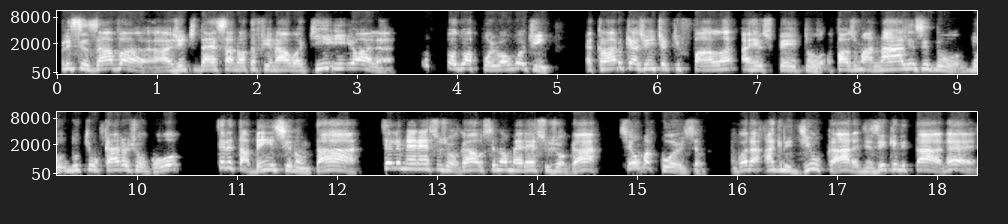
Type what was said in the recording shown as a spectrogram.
precisava a gente dar essa nota final aqui e, olha, todo o apoio ao Godin. É claro que a gente aqui fala a respeito, faz uma análise do, do, do que o cara jogou, se ele está bem, se não está, se ele merece jogar ou se não merece jogar, isso é uma coisa. Agora, agredir o cara, dizer que ele está né,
